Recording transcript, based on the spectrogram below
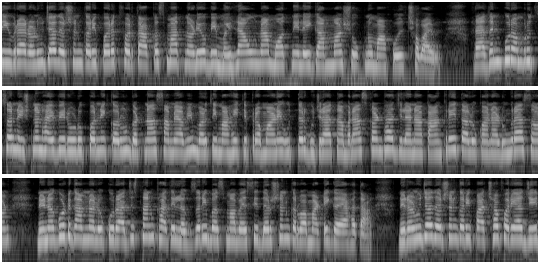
દેવરા રણુજા દર્શન કરી પરત ફરતા અકસ્માત નડ્યો. બે મહિલાઓના મોતને લઈ ગામમાં શોકનો માહોલ છવાયો. Radhanpur Amritsar national highway road ઉપરની કરુણ ઘટના સામે આવી. મળતી માહિતી પ્રમાણે ઉત્તર ગુજરાતના બનાસકાંઠા જિલ્લાના કાંકરેજ તાલુકાના ડુંગરાસણ ને નગોટ ગામના લોકો રાજસ્થાન ખાતે લક્ઝરી બસમાં બેસી દર્શન કરવા માટે ગયા હતા. ને રણુજા દર્શન કરી પાછા ફર્યા જે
